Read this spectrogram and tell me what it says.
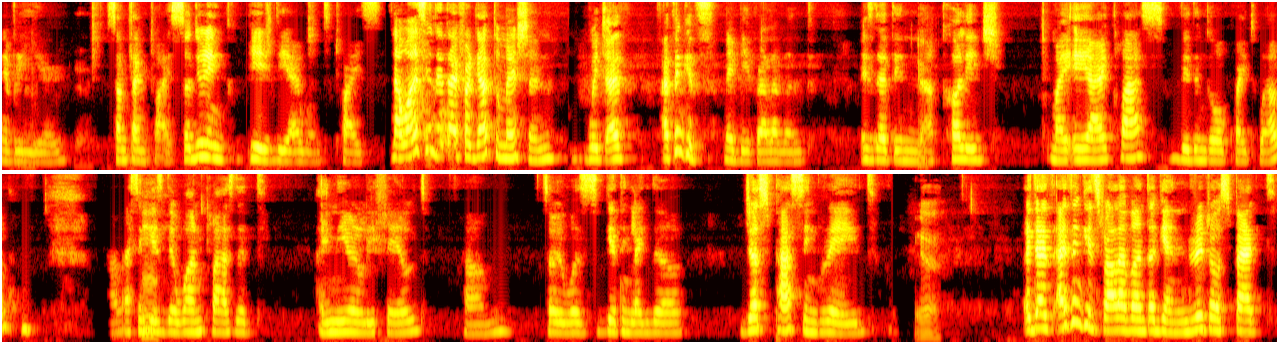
every yeah, year, yeah. sometime twice. So during PhD, I went twice. Now, one thing that I forgot to mention, which I I think it's maybe relevant, is that in yeah. uh, college, my AI class didn't go quite well. um, I think mm. it's the one class that I nearly failed. Um, so it was getting like the just passing grade. Yeah. I, I think it's relevant again in retrospect.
